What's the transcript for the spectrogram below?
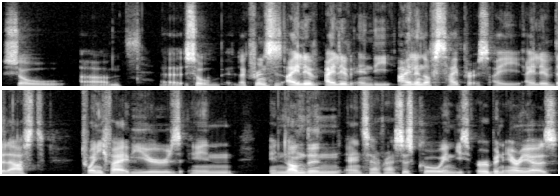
So, um, uh, so like for instance, I live I live in the island of Cyprus. I I lived the last 25 years in in London and San Francisco in these urban areas.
